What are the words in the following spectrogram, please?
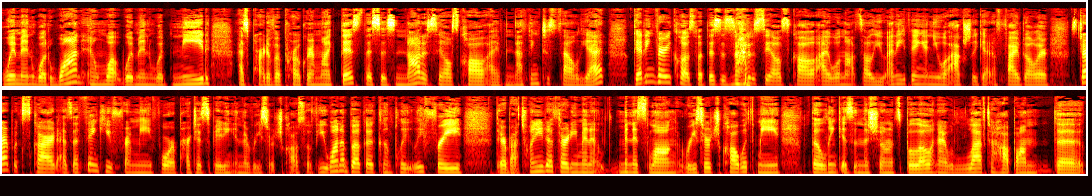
women would want and what women would need as part of a program like this. This is not a sales call. I have nothing to sell yet. Getting very close, but this is not a sales call. I will not sell you anything and you will actually get a $5 Starbucks card as a thank you from me for participating in the research call. So if you want to book a completely free, they're about 20 to 30 minute, minutes long research call with me. The link is in the show notes below and I would love to hop on the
